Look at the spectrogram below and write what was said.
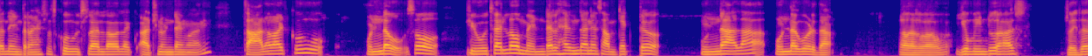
పెద్ద ఇంటర్నేషనల్ స్కూల్స్లలో లైక్ అట్లా ఉంటాయి కానీ చాలా వరకు ఉండవు సో ఫ్యూచర్లో మెంటల్ హెల్త్ అనే సబ్జెక్ట్ ఉండాలా ఉండకూడదా Uh, you mean to ask whether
